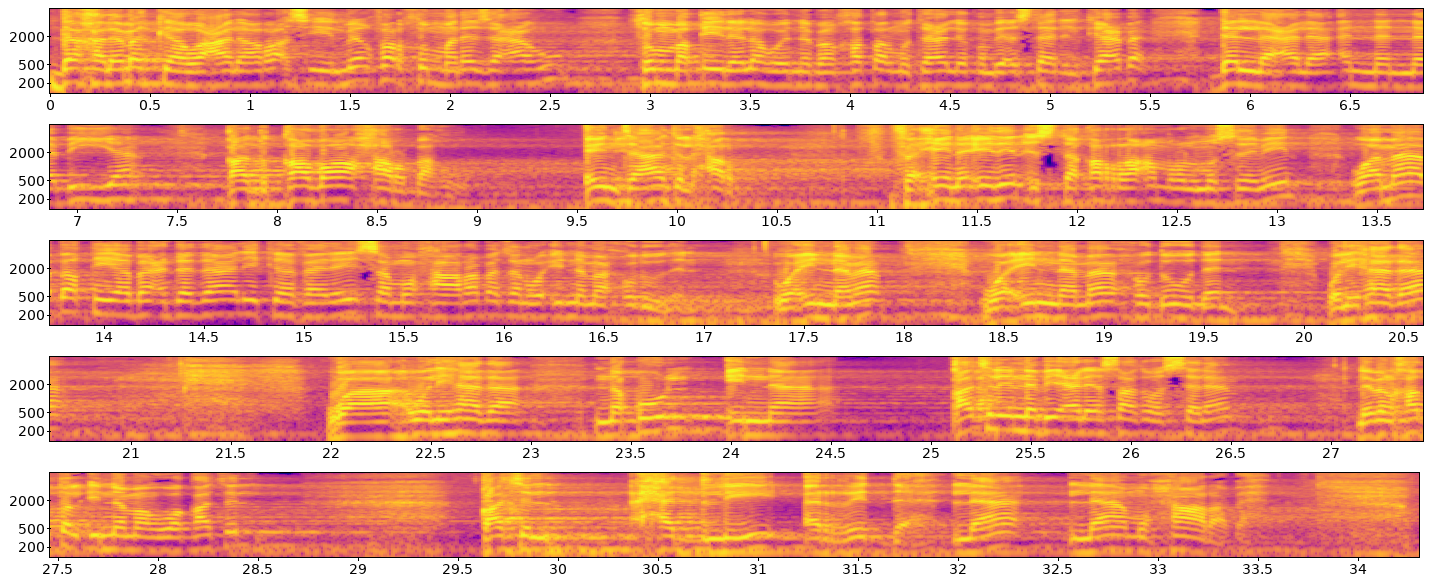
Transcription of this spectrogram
دخل مكة وعلى رأسه المغفر ثم نزعه ثم قيل له إن ابن خطر متعلق بأستار الكعبة. دل على أن النبي قد قضى حربه. انتهت الحرب. فحينئذ استقر أمر المسلمين وما بقي بعد ذلك فليس محاربة وإنما حدودا. وإنما وإنما حدودا. ولهذا ولهذا نقول إن قتل النبي عليه الصلاة والسلام لابن خطل إنما هو قتل قتل حد للردة لا لا محاربة.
